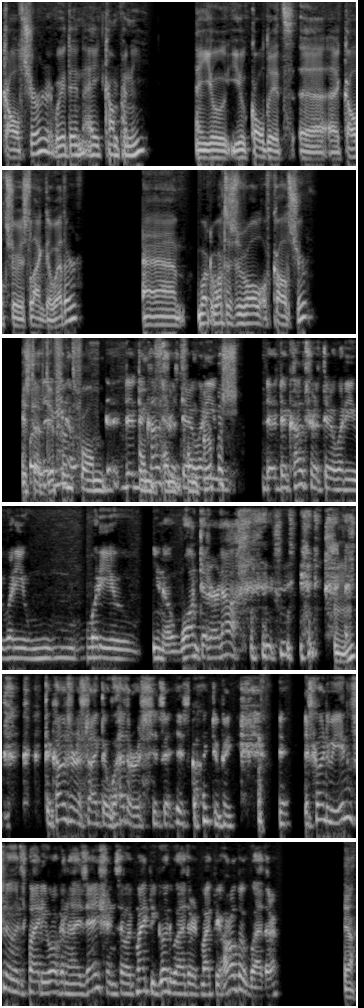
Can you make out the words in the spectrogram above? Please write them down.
culture within a company, and you you called it uh, culture is like the weather. Um, what what is the role of culture? Is well, that different you know, from the, the, from, from, from purpose? The, the culture is there whether you whether you whether you you know want it or not. mm-hmm. The culture is like the weather; it's, it's, it's going to be it's going to be influenced by the organization. So it might be good weather, it might be horrible weather. Yeah.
